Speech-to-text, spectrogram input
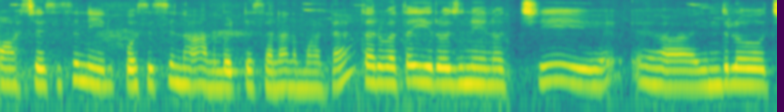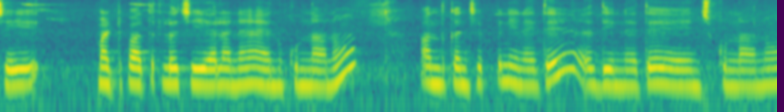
వాష్ చేసేసి నీళ్ళు పోసేసి నానబెట్టేసాను అనమాట తర్వాత ఈరోజు నేను వచ్చి ఇందులో చేయి మట్టి పాత్రలో చేయాలని అనుకున్నాను. అందుకని చెప్పి నేనైతే దీన్ని అయితే ఎంచుకున్నాను.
